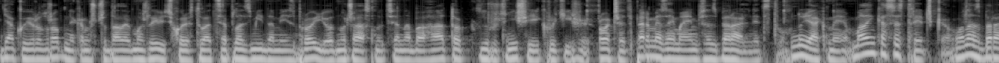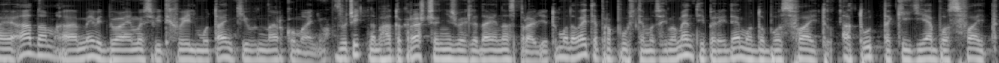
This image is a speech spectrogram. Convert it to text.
Дякую розробникам, що дали можливість користуватися плазмідами і зброєю одночасно. Це набагато зручніше і крутіше. Коротше, тепер ми займаємося збиральництвом. Ну як ми, маленька сестричка. Вона збирає Адам, а ми відбиваємось від хвиль мутантів наркоманів. Звучить набагато краще, ніж виглядає насправді. Тому давайте пропустимо цей момент і перейдемо до босфайту. А тут таки є босфайт.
